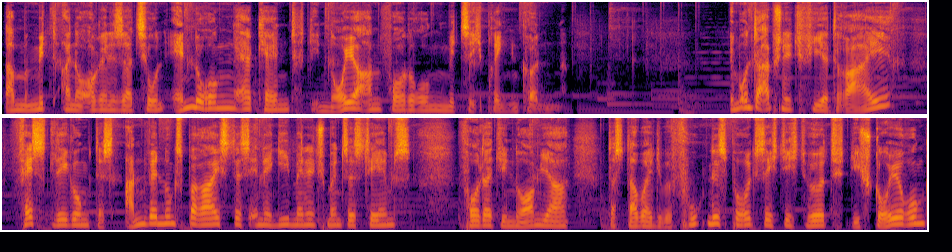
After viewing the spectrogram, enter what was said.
damit eine Organisation Änderungen erkennt, die neue Anforderungen mit sich bringen können. Im Unterabschnitt 4.3 Festlegung des Anwendungsbereichs des Energiemanagementsystems fordert die Norm ja, dass dabei die Befugnis berücksichtigt wird, die Steuerung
